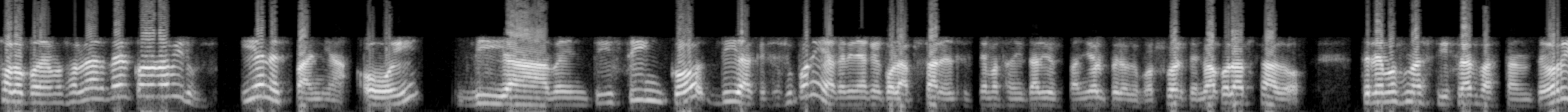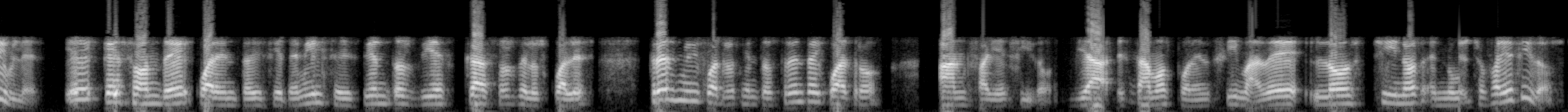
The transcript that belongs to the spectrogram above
Solo podemos hablar del coronavirus. Y en España, hoy, día 25, día que se suponía que tenía que colapsar el sistema sanitario español, pero que por suerte no ha colapsado, tenemos unas cifras bastante horribles, que son de 47.610 casos, de los cuales 3.434 han fallecido. Ya estamos por encima de los chinos en número de fallecidos.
